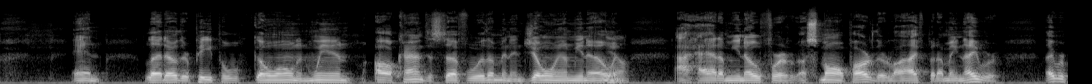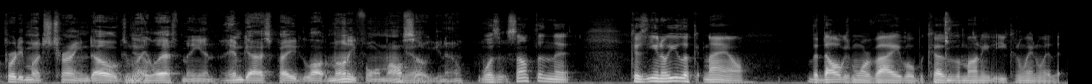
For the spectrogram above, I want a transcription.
and let other people go on and win all kinds of stuff with them and enjoy them. You know, Yeah. and I had them, you know, for a small part of their life, but I mean they were. They were pretty much trained dogs when Yeah. they left me, and them guys paid a lot of money for them. Also, Yeah. you know, Was it something that, because you know, you look at now, the dog's more valuable because of the money that you can win with it.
